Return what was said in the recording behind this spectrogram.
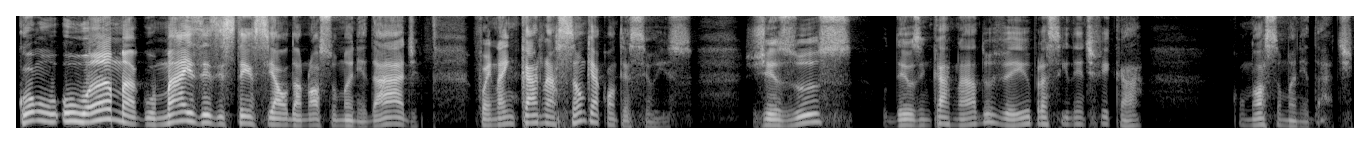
com o âmago mais existencial da nossa humanidade, foi na encarnação que aconteceu isso. Jesus, o Deus encarnado, veio para se identificar com nossa humanidade.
